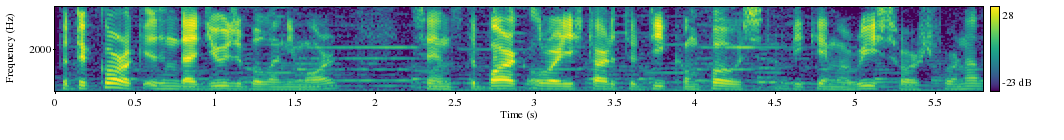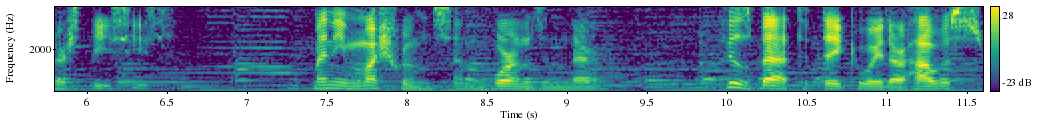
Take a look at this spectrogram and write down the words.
But the cork isn't that usable anymore, since the bark already started to decompose and became a resource for another species. Many mushrooms and worms in there. Feels bad to take away their house,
